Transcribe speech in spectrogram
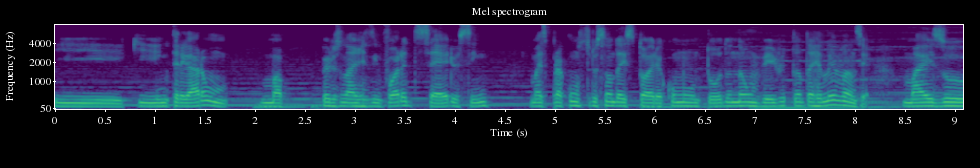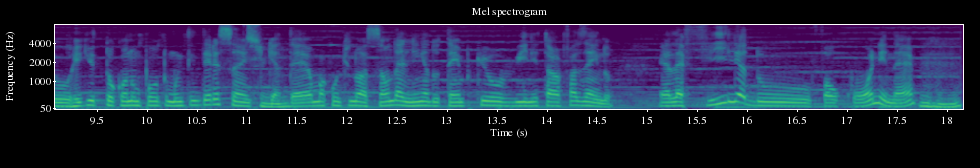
e que entregaram uma personagem em fora de sério, assim. Mas pra construção da história como um todo, não vejo tanta relevância. Mas o Rick tocou num ponto muito interessante, que até é uma continuação da linha do tempo que o Vini tava fazendo. Ela é filha do Falcone, né? Uhum.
